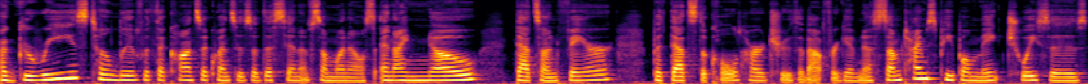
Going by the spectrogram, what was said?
agrees to live with the consequences of the sin of someone else. And I know that's unfair, but that's the cold, hard truth about forgiveness. Sometimes people make choices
